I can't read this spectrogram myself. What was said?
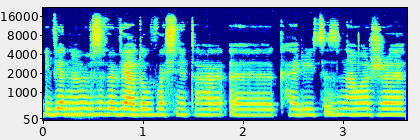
I w jednym z wywiadów właśnie ta y, Carrie zeznała, że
